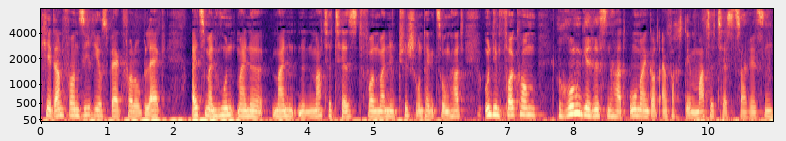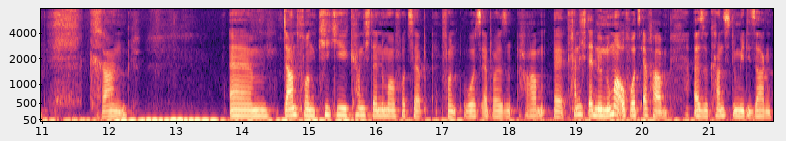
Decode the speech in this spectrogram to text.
Okay, dann von Sirius Berg Follow Black. Als mein Hund meine, meinen Mathe-Test von meinem Tisch runtergezogen hat und ihn vollkommen rumgerissen hat. Oh mein Gott, einfach den Mathe-Test zerrissen krank. Ähm, dann von Kiki, kann ich deine Nummer auf WhatsApp von WhatsApp haben? Äh, kann ich deine Nummer auf WhatsApp haben? Also kannst du mir die sagen?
